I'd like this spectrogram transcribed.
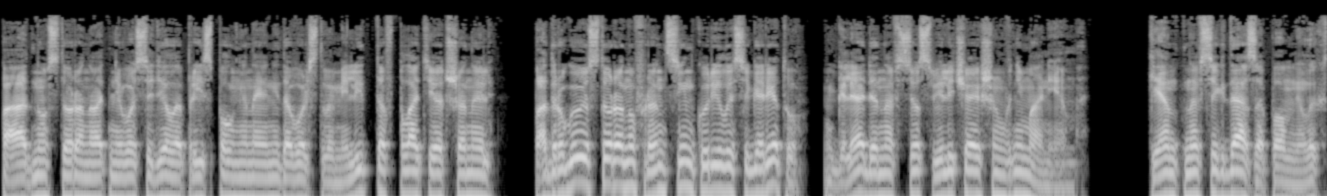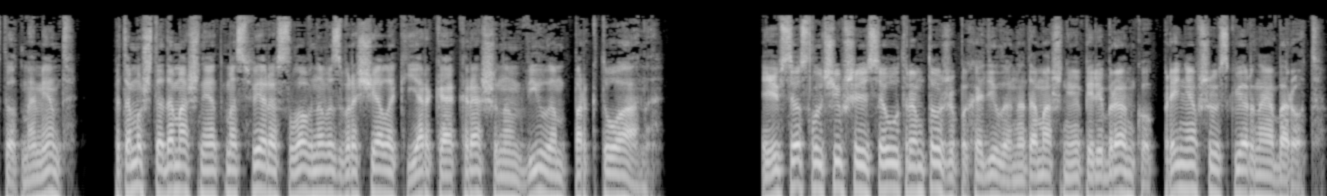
По одну сторону от него сидела преисполненное недовольство Мелитта в платье от Шанель, по другую сторону Франсин курила сигарету, глядя на все с величайшим вниманием. Кент навсегда запомнил их тот момент, потому что домашняя атмосфера словно возвращала к ярко окрашенным виллам Парктуана. И все случившееся утром тоже походило на домашнюю перебранку, принявшую скверный оборот.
